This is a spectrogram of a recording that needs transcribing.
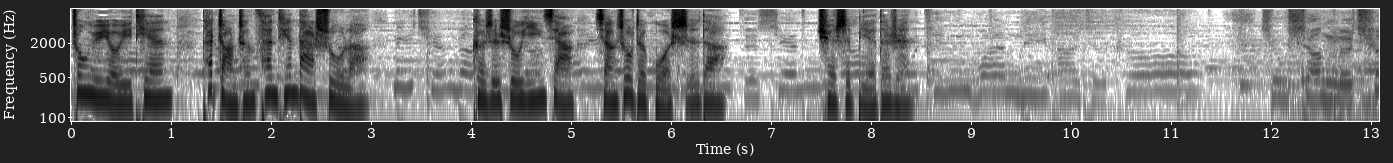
终于有一天，他长成参天大树了。可是树荫下享受着果实的，却是别的人。上了车，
